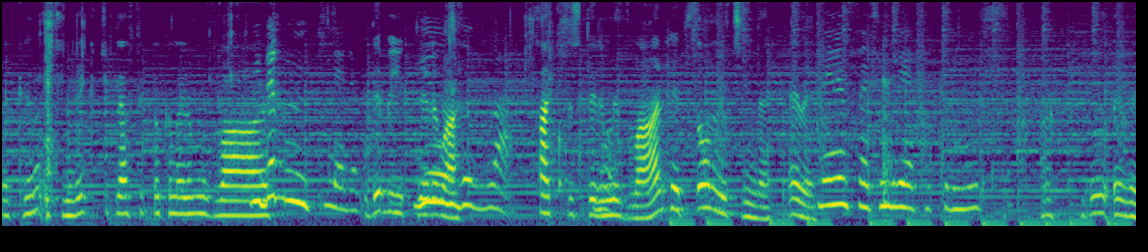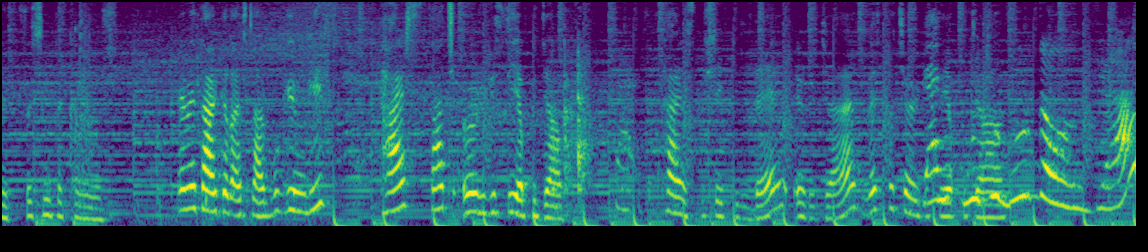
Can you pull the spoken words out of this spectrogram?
Bakın içinde küçük lastik tokalarımız var. Bir de büyükleri. Bir de büyükleri var. Yıldızlar. Saç süslerimiz var. Hepsi onun içinde. Evet. Benim saçım buraya takılmış. Hah, Bu evet saçım takılmış. Evet arkadaşlar bugün biz ters saç örgüsü yapacağız. Ters bir şekilde öreceğiz ve saç örgüsü Yani yapacağız. ucu burada olacak.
